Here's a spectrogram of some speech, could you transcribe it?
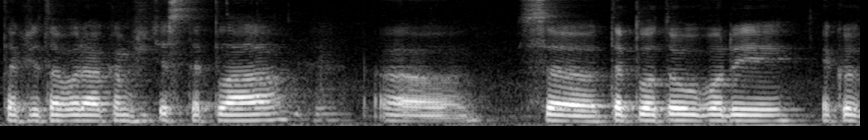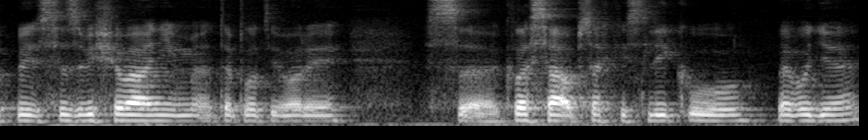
takže ta voda okamžitě steplá a s teplotou vody, jako by se zvyšováním teploty vody, s, klesá obsah kyslíku ve vodě.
